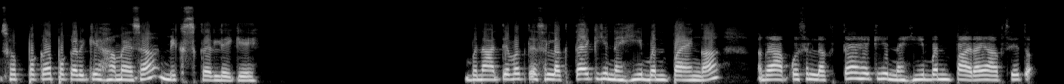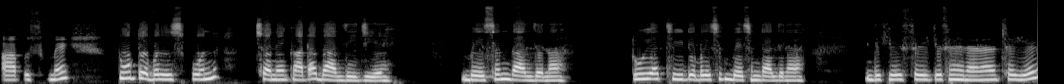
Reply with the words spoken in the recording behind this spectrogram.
उसको पकड़ पकड़ के हम ऐसा मिक्स कर लेंगे। बनाते वक्त ऐसा लगता है कि ये नहीं बन पाएगा। अगर आपको ऐसा लगता है कि ये नहीं बन पा रहा है आपसे तो आप उसमें टू टेबल स्पून चने का आटा डाल दीजिए। बेसन डाल देना। टू या थ्री टेबल स्पून बेसन डाल देना। देखिए, इस तरीके से हिलाना चाहिए।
